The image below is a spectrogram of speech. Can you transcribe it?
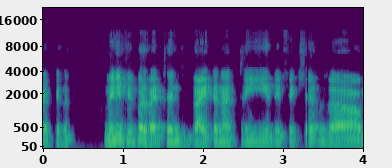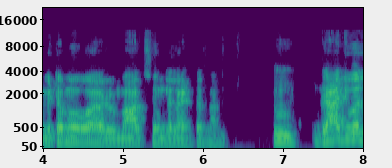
like இது many people right since Brighton had three easy fixtures uh, Mitamo or March உங்களெல்லாம் எடுத்திருந்தாங்க gradual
